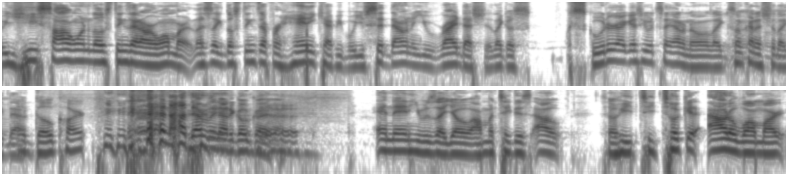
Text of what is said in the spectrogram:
he saw one of those things at our Walmart. That's like those things that are for handicapped people. You sit down and you ride that shit like a s- scooter, I guess you would say. I don't know, like some kind of shit like that. A go kart. no, definitely not a go kart. And then he was like, "Yo, I'm gonna take this out." So he he took it out of Walmart,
